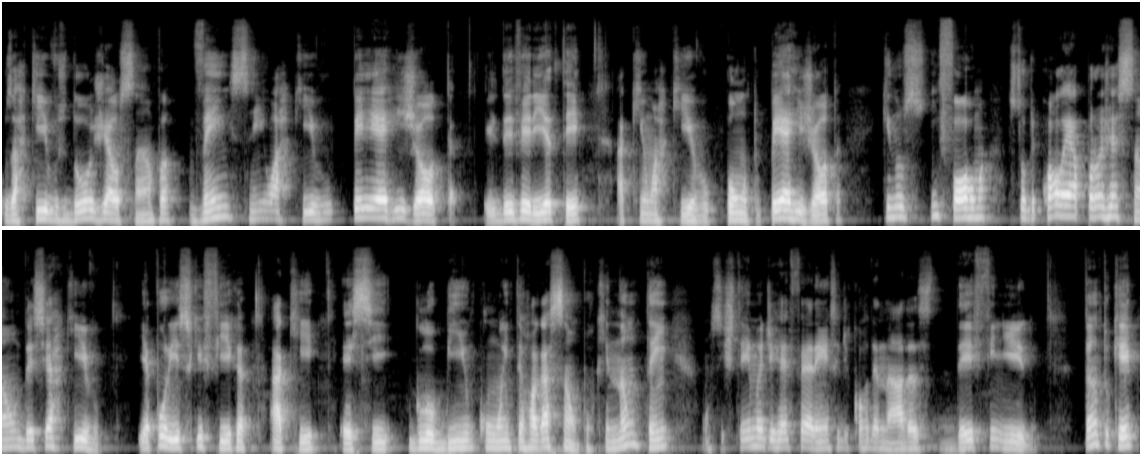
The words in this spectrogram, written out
os arquivos do GeoSampa vêm sem o arquivo PRJ. Ele deveria ter aqui um arquivo .prj que nos informa sobre qual é a projeção desse arquivo. E é por isso que fica aqui esse globinho com uma interrogação, porque não tem um sistema de referência de coordenadas definido. Tanto que,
